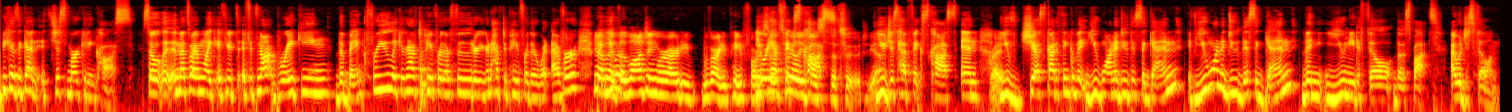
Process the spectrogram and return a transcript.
because again, it's just marketing costs. So and that's why I'm like, if it's if it's not breaking the bank for you, like you're gonna have to pay for their food or you're gonna have to pay for their whatever. yeah, but, you the lodging we're already we've already paid for. You already so have it's fixed really costs. just the food. Yeah. You just have fixed costs and Right. you've just got to think of it. You want to do this again. If you want to do this again, then you need to fill those spots. I would just fill them.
